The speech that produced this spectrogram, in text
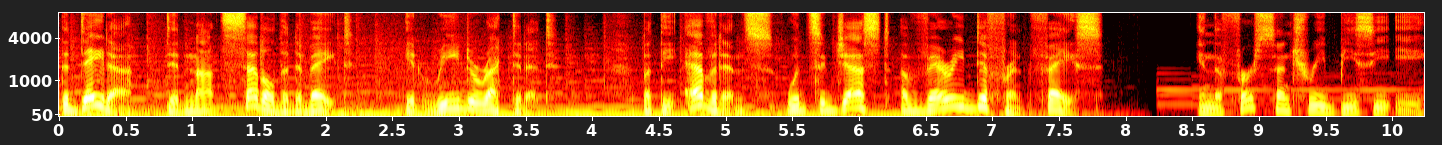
The data did not settle the debate, it redirected it. But the evidence would suggest a very different face. In the 1st century BCE,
